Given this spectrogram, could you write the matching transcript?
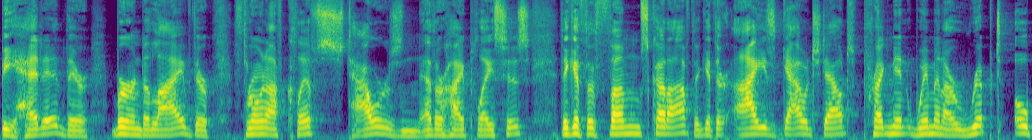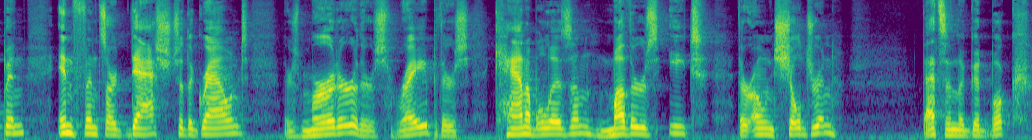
beheaded, they're burned alive, they're thrown off cliffs, towers, and other high places. They get their thumbs cut off, they get their eyes gouged out, pregnant women are ripped open, infants are dashed to the ground. There's murder, there's rape, there's cannibalism, mothers eat their own children. That's in the good book.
